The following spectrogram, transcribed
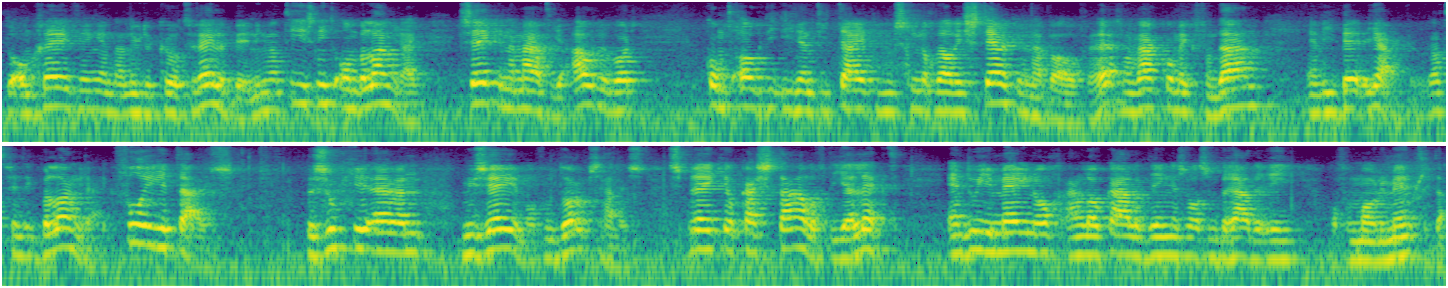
de omgeving en dan nu de culturele binding, want die is niet onbelangrijk. Zeker naarmate je ouder wordt, komt ook die identiteit misschien nog wel weer sterker naar boven. Hè? Van waar kom ik vandaan en wie ben, ja, dat vind ik belangrijk. Voel je je thuis? Bezoek je er een museum of een dorpshuis? Spreek je elkaar taal of dialect? En doe je mee nog aan lokale dingen zoals een braderie of een monumentendag?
